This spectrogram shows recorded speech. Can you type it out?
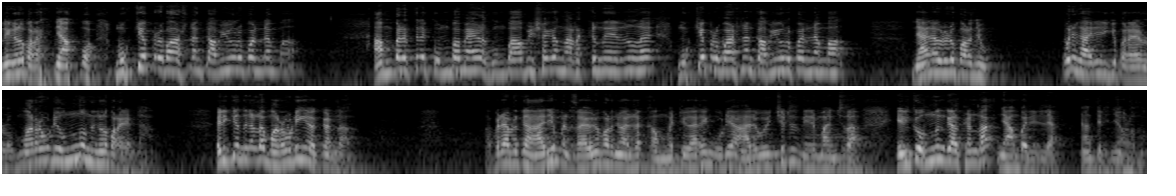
നിങ്ങൾ പറയാം ഞാൻ മുഖ്യപ്രഭാഷണം കവിയൂർ പൊന്നമ്മ. അമ്പലത്തിൽ കുംഭമേള കുംഭാഭിഷേകം നടക്കുന്നതിനുള്ള മുഖ്യപ്രഭാഷണം കവിയൂർ പൊന്നമ്മ. ഞാൻ അവരോട് പറഞ്ഞു ഒരു കാര്യം എനിക്ക് പറയാനുള്ളൂ മറുപടി ഒന്നും നിങ്ങൾ പറയണ്ട. എനിക്ക് നിങ്ങളുടെ മറുപടി കേൾക്കണ്ട. അപ്പോഴവർക്ക് കാര്യം മനസ്സിലായി. അവർ പറഞ്ഞു അല്ല കമ്മിറ്റുകാരെയും കൂടി ആലോചിച്ചിട്ട് തീരുമാനിച്ചതാണ് എനിക്കൊന്നും കേൾക്കണ്ട ഞാൻ വരില്ല ഞാൻ തിരിഞ്ഞു നടന്നു.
